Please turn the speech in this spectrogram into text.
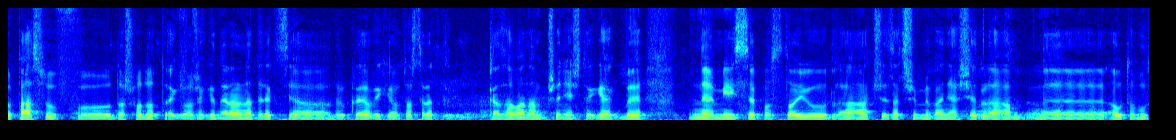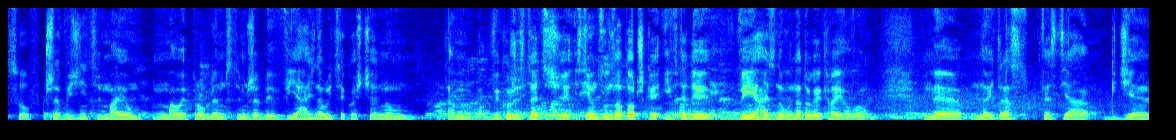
e, pasów e, doszło do tego, że Generalna Dyrekcja Dróg Krajowych i Autostrad kazała nam przenieść tak jakby miejsce postoju dla, czy zatrzymywania się dla autobusów. Przewoźnicy mają mały problem z tym, żeby wjechać na ulicę Kościelną, tam wykorzystać istniejącą zatoczkę i wtedy wyjechać znowu na drogę krajową. No i teraz kwestia, gdzie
